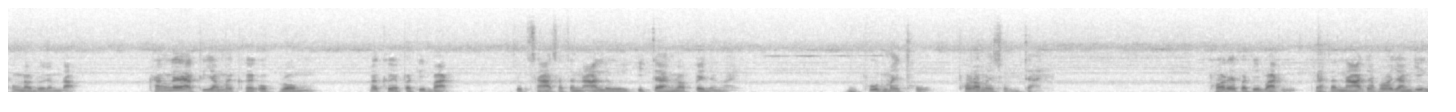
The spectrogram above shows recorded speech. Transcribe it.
ของเราโดยลำดับ ครั้งแรกที่ยังไม่เคยอบรม ไม่เคยปฏิบัติ ศึกษาศาสนาเลยจิตใจของเราเป็นยังไง พูดไม่ถูก เพราะเราไม่สนใจ พอได้ปฏิบัติศาสนาเฉพาะอย่างยิ่ง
